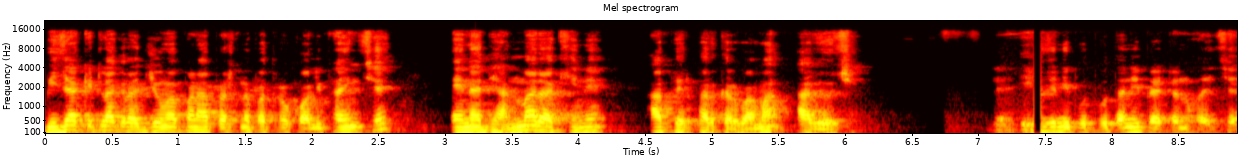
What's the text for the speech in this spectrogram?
બીજા કેટલાક રાજ્યોમાં પણ આ પ્રશ્નપત્રો ક્વોલિફાઈંગ છે. એના ધ્યાનમાં રાખીને આ ફેરફાર કરવામાં આવ્યો છે. જેની પોતપોતાની પેટર્ન હોય છે.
